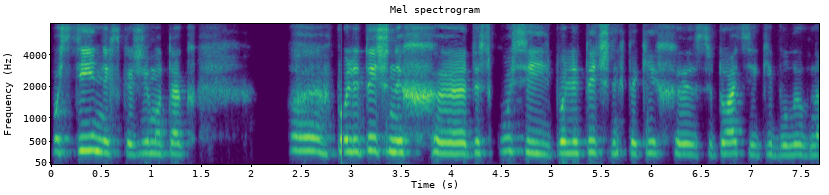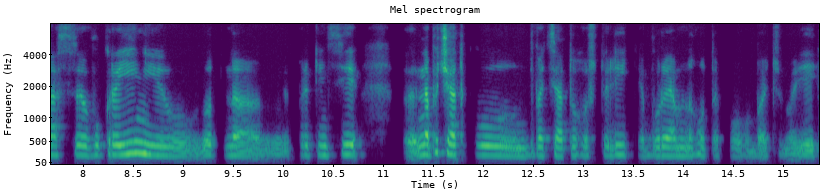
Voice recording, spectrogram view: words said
постійних, скажімо так, е, політичних е, дискусій, політичних таких е, ситуацій, які були в нас е, в Україні от наприкінці, е, на початку ХХ століття, буремного такого бачимо. І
